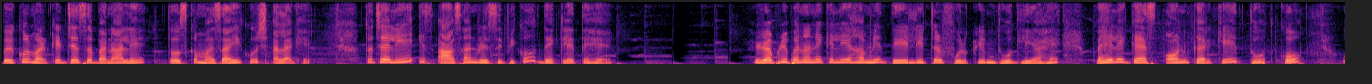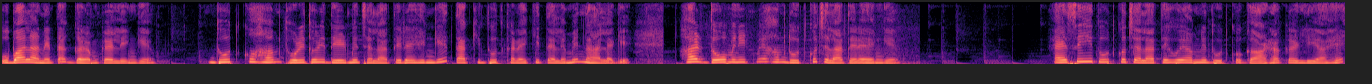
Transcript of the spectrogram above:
बिल्कुल मार्केट जैसा बना लें तो उसका मज़ा ही कुछ अलग है। तो चलिए इस आसान रेसिपी को देख लेते हैं। रबड़ी बनाने के लिए हमने डेढ़ लीटर फुल क्रीम दूध लिया है। पहले गैस ऑन करके दूध को उबाल आने तक गर्म कर लेंगे। दूध को हम थोड़ी थोड़ी देर में चलाते रहेंगे ताकि दूध कढ़ाई की तले में ना लगे। हर दो मिनट में हम दूध को चलाते रहेंगे। ऐसे ही दूध को चलाते हुए हमने दूध को गाढ़ा कर लिया है।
